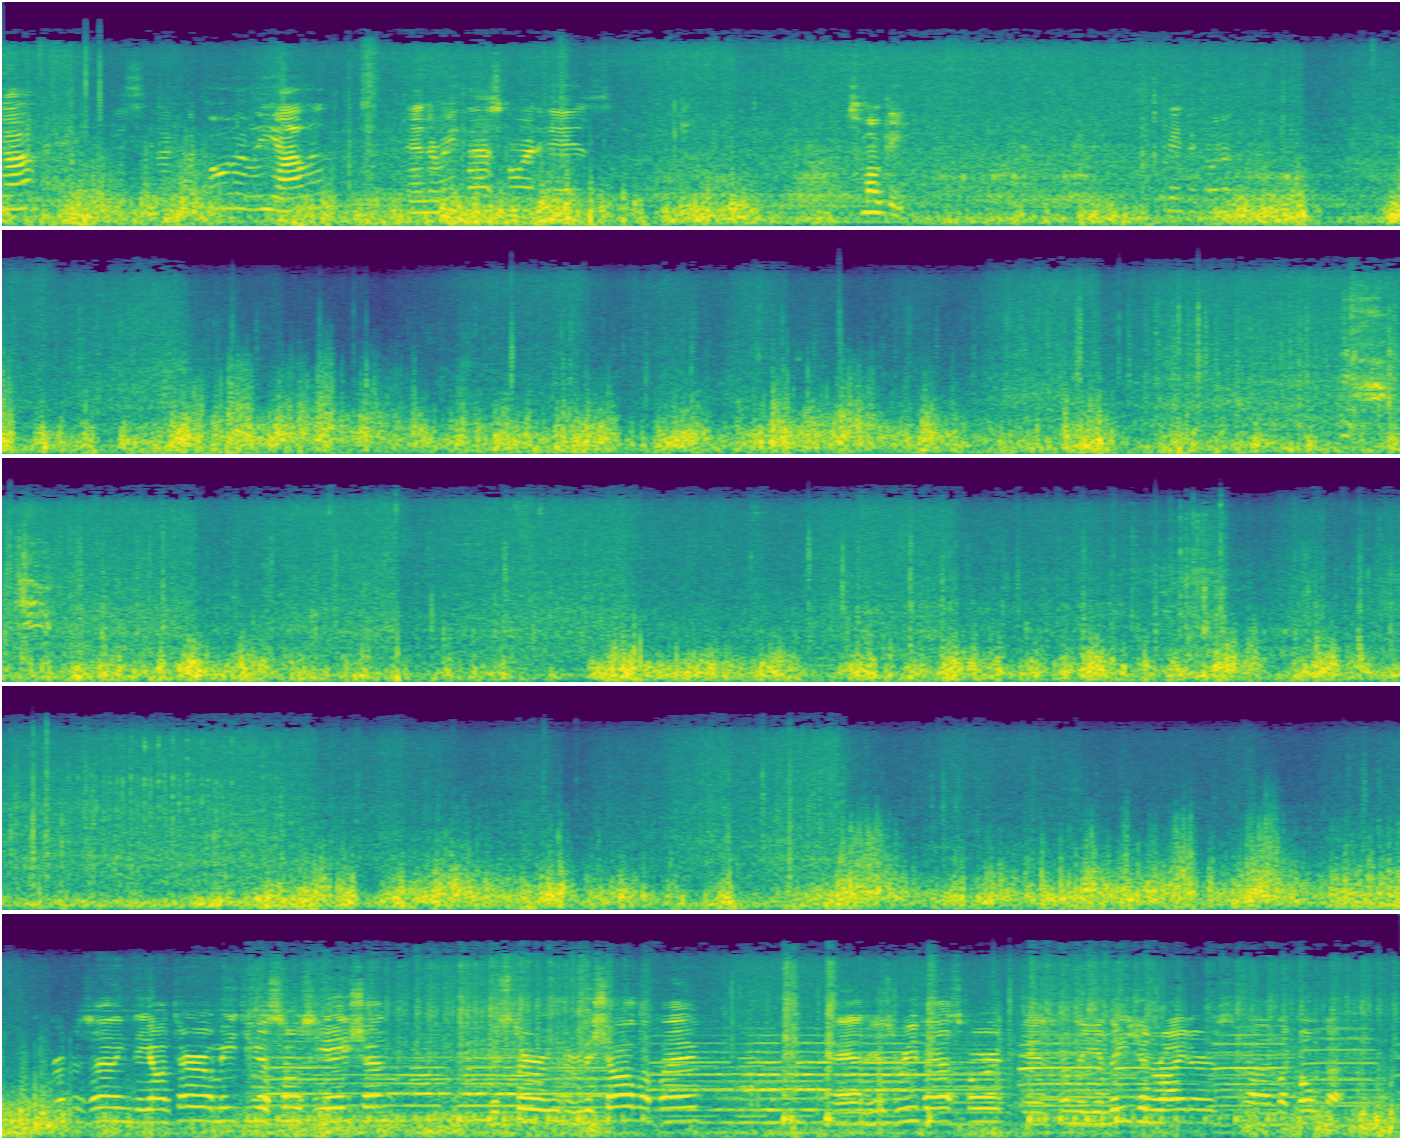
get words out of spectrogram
This is the Dakota Lee Allen. And the reef escort is Smokey. Okay, Dakota. Representing the Ontario Métis Association, Mr. Richard Lefebvre, and his reef escort is from the Legion Riders, uh, Lakota.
